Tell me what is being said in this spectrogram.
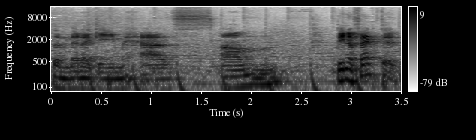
the metagame has um, been affected,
